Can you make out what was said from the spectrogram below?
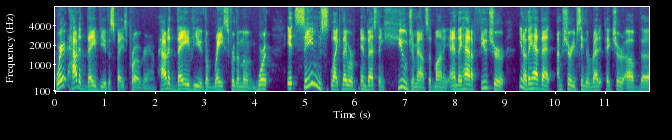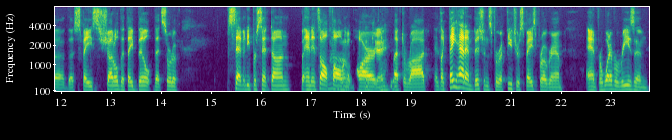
where how did they view the space program? How did they view the race for the moon? Were it seems like they were investing huge amounts of money, and they had a future. You know, they had that. I'm sure you've seen the Reddit picture of the the space shuttle that they built. That's sort of seventy percent done, but and it's all falling Oh, apart okay. and left to rot. And like they had ambitions for a future space program, and for whatever reason,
